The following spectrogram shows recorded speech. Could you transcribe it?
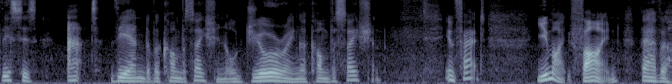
This is at the end of a conversation or during a conversation. In fact, you might find they have an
